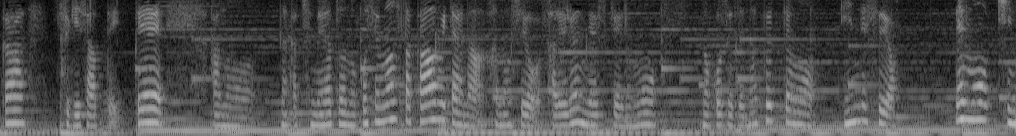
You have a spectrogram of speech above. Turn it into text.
が過ぎ去っていってあのなんか爪痕残せましたか？みたいな話をされるんですけれども残せてなくってもいいんですよ。でも昨日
